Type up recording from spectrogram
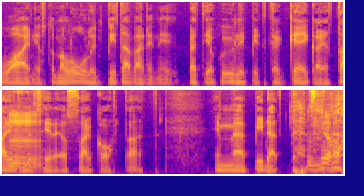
Wine, josta mä luulin pitäväni, niin veti joku ylipitkän keikan ja tajusin mm. siinä jossain kohtaa, että en mä pidä tästä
